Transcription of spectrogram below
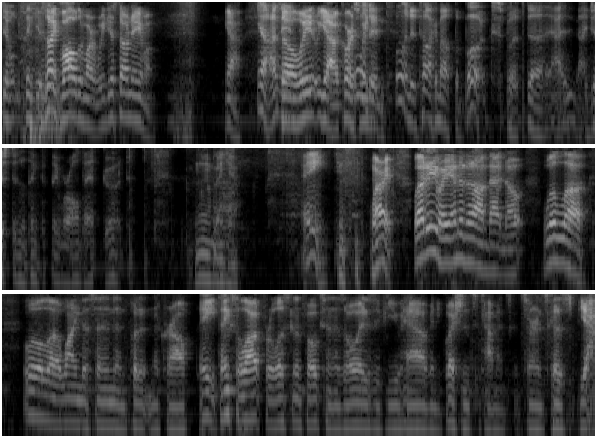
don't think It's it like Voldemort. We just don't name him. Yeah. Yeah, I mean, so we yeah, of course we willing to- didn't. willing to talk about the books, but uh, I, I just didn't think that they were all that good. Mm, thank you. Hey, all right. Well, anyway, ended it on that note. We'll uh, we'll uh, wind this in and put it in the corral. Hey, thanks a lot for listening, folks. And as always, if you have any questions, comments, concerns, because yeah,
